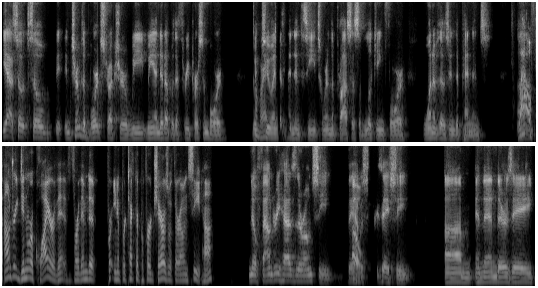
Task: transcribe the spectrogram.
yeah, so so in terms of board structure, we we ended up with a three person board with two independent seats. We're in the process of looking for one of those independents. Wow, um, Foundry didn't require that for them to you know protect their preferred shares with their own seat, huh? No, Foundry has their own seat. They oh. have a Series A seat, um, and then there's a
